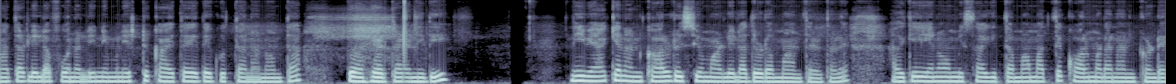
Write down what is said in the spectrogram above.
ಮಾತಾಡಲಿಲ್ಲ ಫೋನಲ್ಲಿ? ನಿಮ್ಮನ್ನ ಎಷ್ಟು ಕಾಯ್ತಾ ಇದೆ ಗೊತ್ತಾ ನಾನು? ಅಂತ ಹೇಳ್ತಾಳೆ ನಿಧಿ. ನೀವು ಯಾಕೆ ನನ್ನ ಕಾಲ್ ರಿಸೀವ್ ಮಾಡಲಿಲ್ಲ ದೊಡ್ಡಮ್ಮ ಅಂತ ಹೇಳ್ತಾಳೆ. ಅದಕ್ಕೆ ಏನೋ ಮಿಸ್ ಆಗಿತ್ತಮ್ಮ, ಮತ್ತೆ ಕಾಲ್ ಮಾಡೋಣ ಅಂದ್ಕೊಂಡೆ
